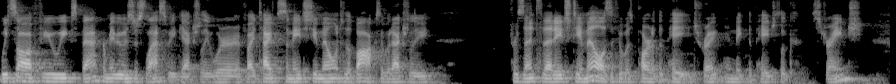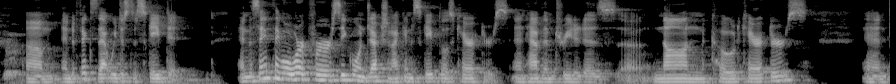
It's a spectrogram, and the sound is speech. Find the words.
we saw a few weeks back, or maybe it was just last week actually, where if I typed some HTML into the box, it would actually present that HTML as if it was part of the page, right? And make the page look strange. Um, and to fix that, we just escaped it. And the same thing will work for SQL injection. I can escape those characters and have them treated as uh, non-code characters, and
